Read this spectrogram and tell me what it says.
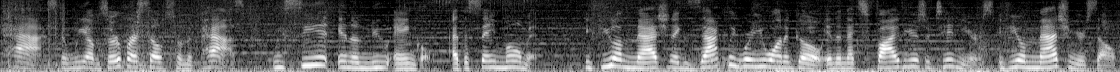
past and we observe ourselves from the past, we see it in a new angle at the same moment. If you imagine exactly where you want to go in the next five years or 10 years, if you imagine yourself,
